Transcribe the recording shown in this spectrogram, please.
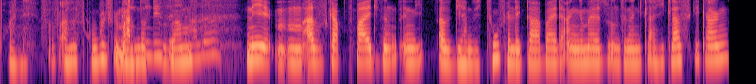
Freunde, es ist alles gut, wir machen Kannten das die zusammen. sich alle? Nee, also es gab zwei, die sind in die, also die haben sich zufällig da beide angemeldet und sind in die gleiche Klasse gegangen.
